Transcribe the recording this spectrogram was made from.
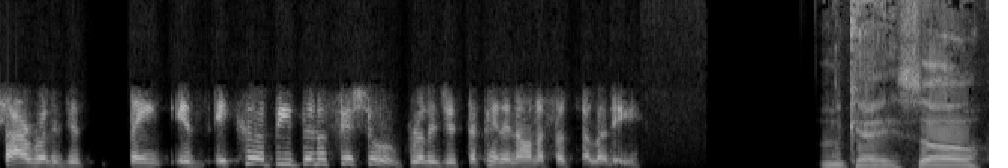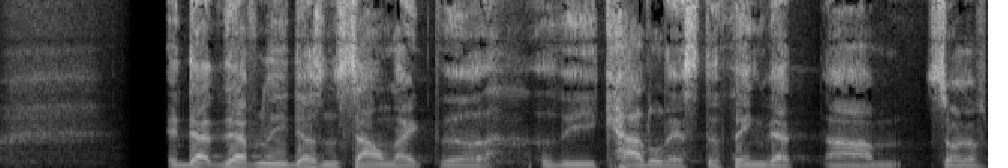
so I really just think it, it could be beneficial, really just depending on the facility. Okay, so that definitely doesn't sound like the the catalyst, the thing that um, sort of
